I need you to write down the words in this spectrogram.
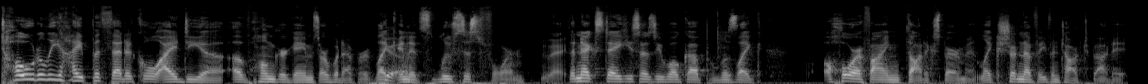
totally hypothetical idea of Hunger Games or whatever, like in its loosest form. Right. The next day, he says he woke up and was like a horrifying thought experiment. Like, shouldn't have even talked about it.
